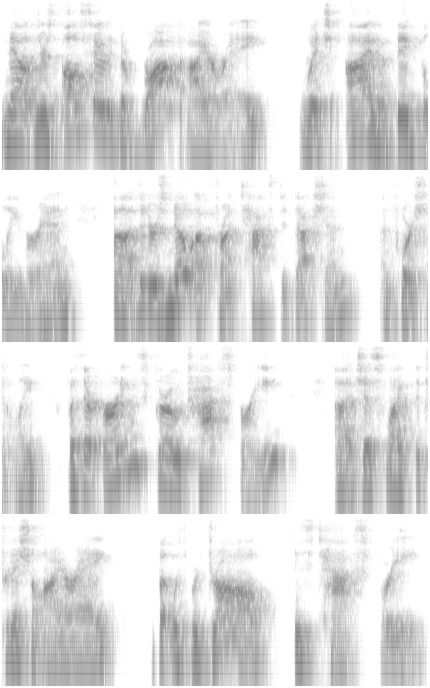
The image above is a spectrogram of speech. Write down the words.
Now, there's also the Roth IRA, which I'm a big believer in, uh, there's no upfront tax deduction, unfortunately, but their earnings grow tax free, uh, just like the traditional IRA, but with withdrawal is tax free.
